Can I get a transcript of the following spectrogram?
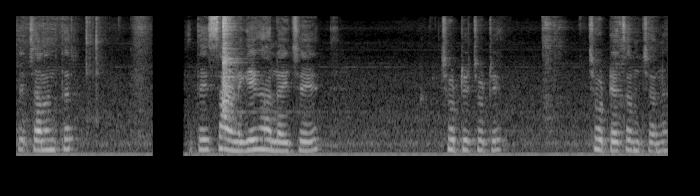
त्याच्यानंतर ते सांडगे घालायचे आहेत. छोटे छोटे छोट्या चमच्यानं.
